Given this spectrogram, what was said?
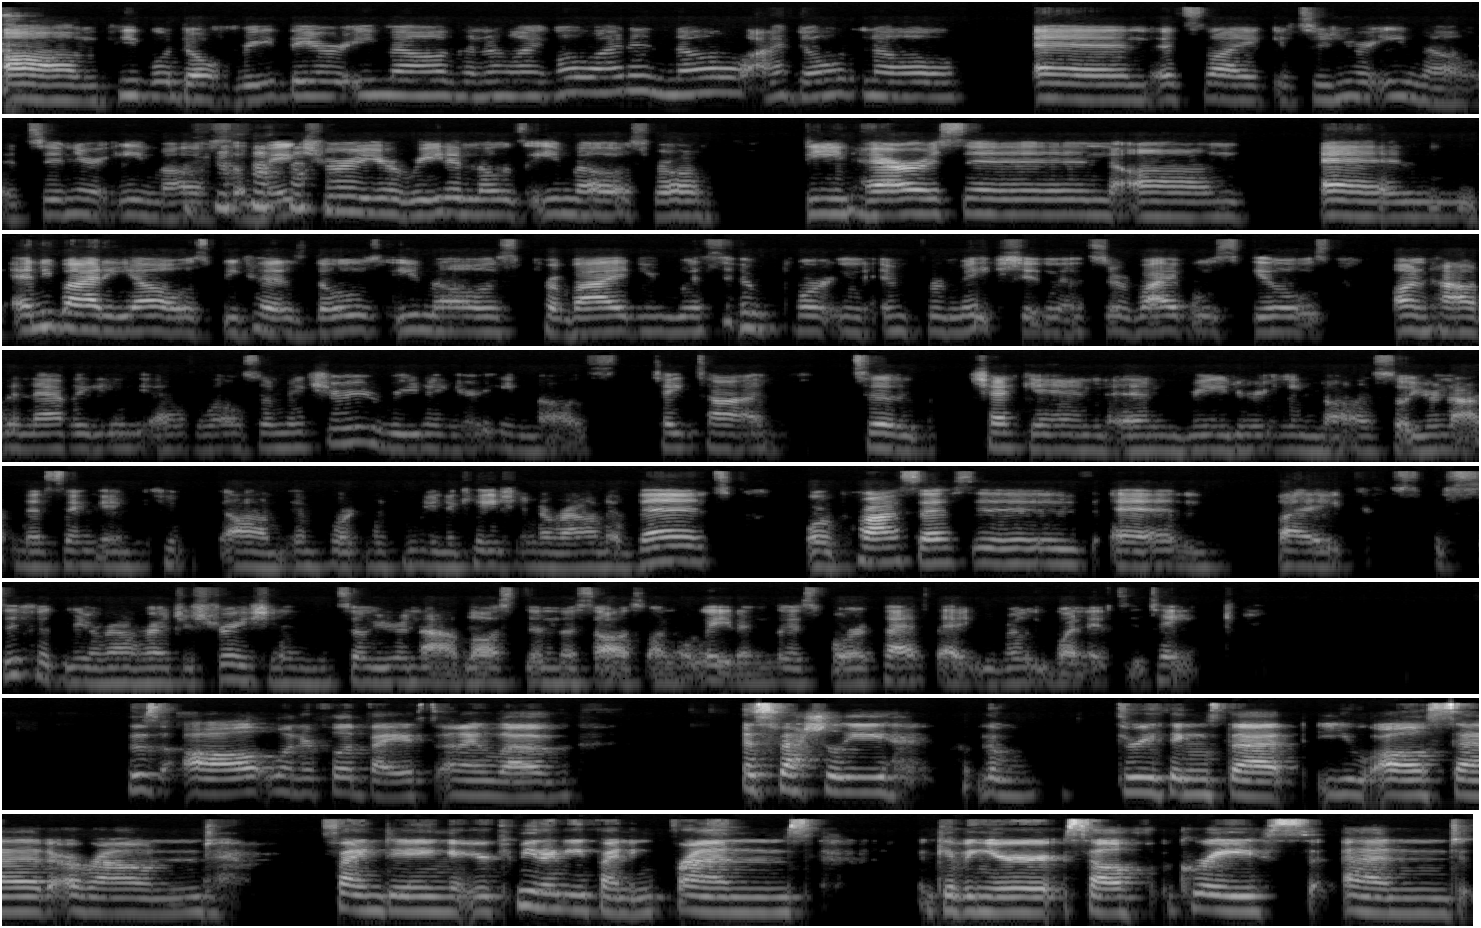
um people don't read their emails and they're like oh i didn't know. I don't know. And it's like it's in your email. It's in your email. So make sure you're reading those emails from dean harrison um and anybody else because those emails provide you with important information and survival skills on how to navigate as well. So make sure you're reading your emails. Take time to check in and read your emails so you're not missing in, um, important communication around events or processes and like specifically around registration so you're not lost in the sauce on the waiting list for a class that you really wanted to take. This is all wonderful advice. And I love, especially the three things that you all said around finding your community, finding friends, giving yourself grace. And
